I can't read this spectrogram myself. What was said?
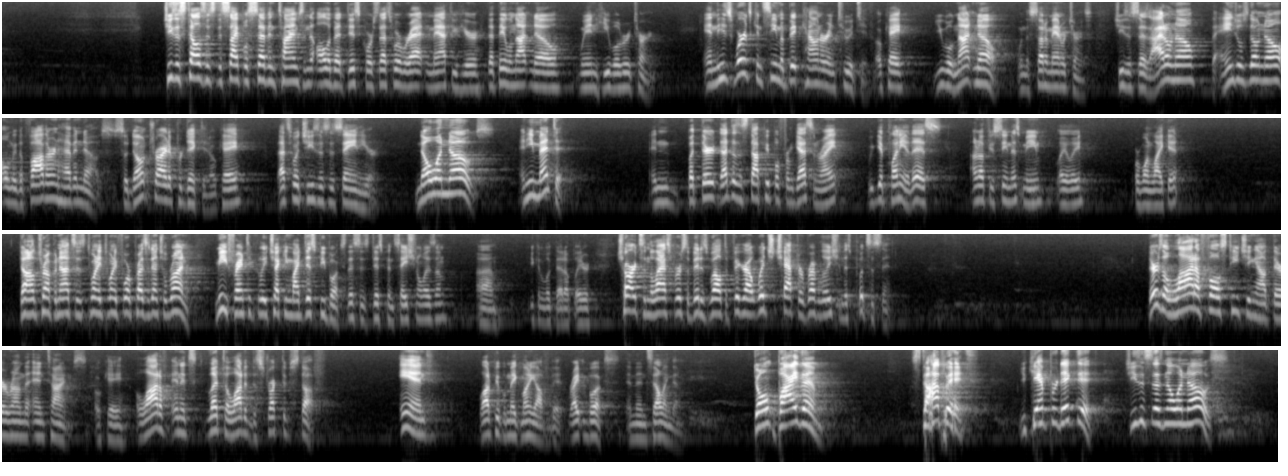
Jesus tells his disciples seven times in the Olivet Discourse, that's where we're at in Matthew here, that they will not know when he will return. And these words can seem a bit counterintuitive, okay? You will not know when the Son of Man returns. Jesus says, I don't know. The angels don't know. Only the Father in heaven knows. So don't try to predict it, okay? That's what Jesus is saying here. No one knows. And he meant it. And, but there, that doesn't stop people from guessing, right? We get plenty of this. I don't know if you've seen this meme lately or one like it. Donald Trump announces 2024 presidential run. Me frantically checking my DISP books. This is dispensationalism. Um, you can look that up later. Charts in the last verse of it as well to figure out which chapter of Revelation this puts us in. There's a lot of false teaching out there around the end times, okay? A lot of, and it's led to a lot of destructive stuff. And a lot of people make money off of it, writing books and then selling them. Don't buy them. Stop it. You can't predict it. Jesus says no one knows.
